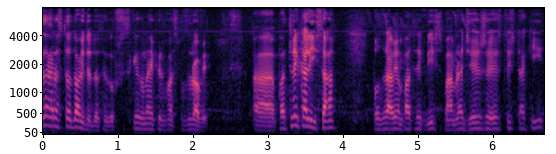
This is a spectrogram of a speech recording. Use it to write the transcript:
zaraz to dojdę do tego wszystkiego. Najpierw was pozdrowię. E, Patryka Lisa. Pozdrawiam Patryk Lis. Mam nadzieję, że jesteś taki,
